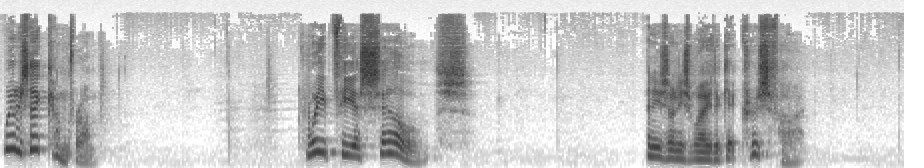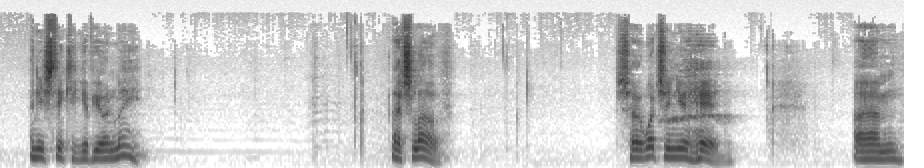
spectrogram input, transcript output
Where does that come from? Weep for yourselves. And he's on his way to get crucified. And he's thinking of you and me. That's love. So, what's in your head? Um,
